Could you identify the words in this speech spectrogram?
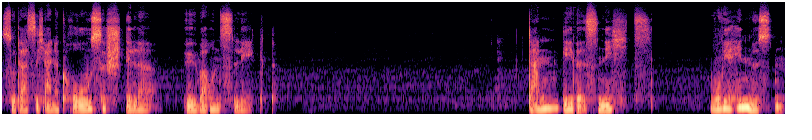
sodass sich eine große Stille über uns legt. dann gäbe es nichts, wo wir hin müssten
